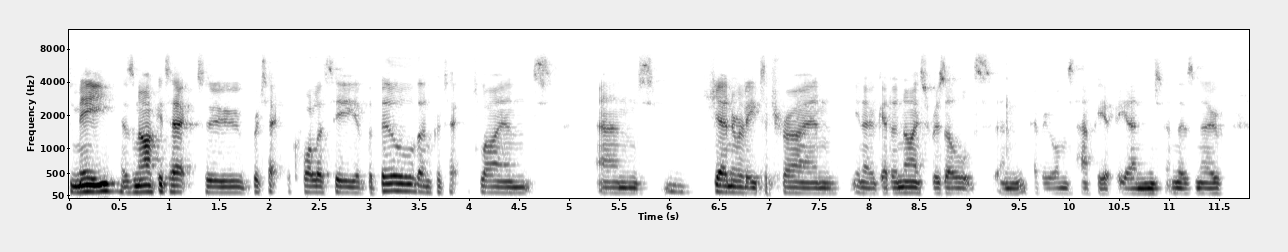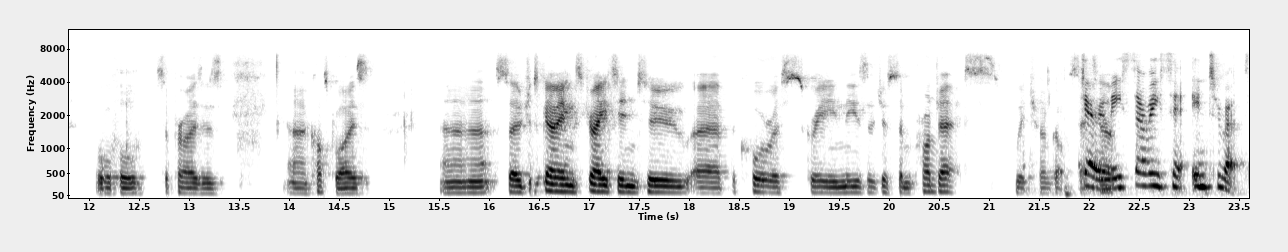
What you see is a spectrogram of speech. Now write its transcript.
me as an architect, to protect the quality of the build and protect the client, and generally to try and, you know, get a nice result and everyone's happy at the end and there's no awful surprises uh, cost-wise. Uh, so just going straight into uh, the chorus screen, these are just some projects which I've got Jeremy, up. sorry to interrupt.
